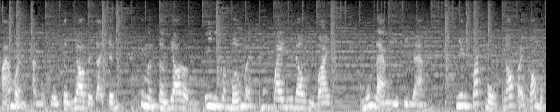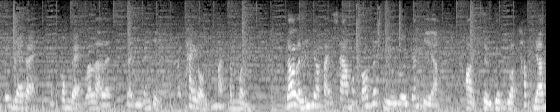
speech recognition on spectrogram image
hóa mình thành một người tự do về tài chính. Khi mình tự do rồi, mình y như con bướm vậy muốn bay đi đâu thì bay muốn làm gì thì làm. Nhưng bắt buộc nó phải có một cái giai đoạn một công đoạn đó là là, là gì các anh chị? Phải thay đổi chính bản thân mình. Đó là lý do tại sao mà có rất nhiều người các anh chị ạ à, họ sử dụng luật hấp dẫn.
